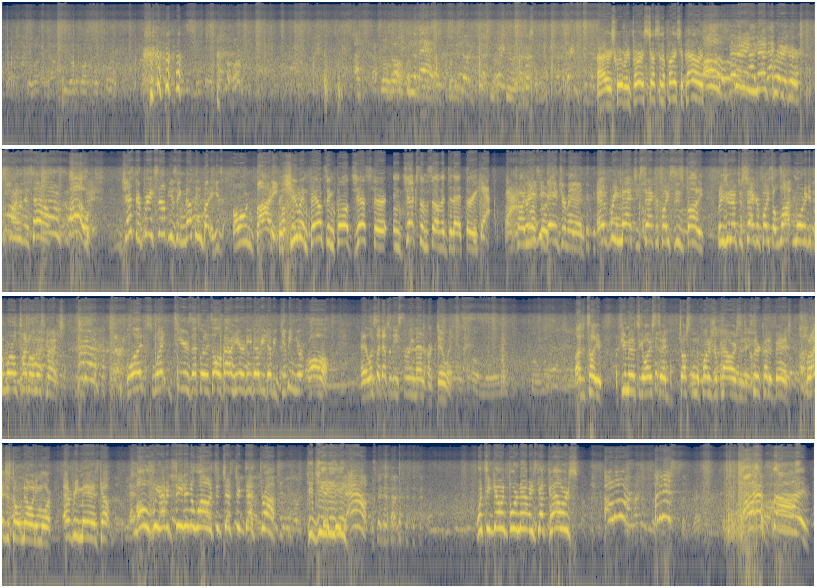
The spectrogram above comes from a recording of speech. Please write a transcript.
Irish whip reverse, Justin the Punisher Powers. Oh, spinning neck breaker. Smooth as hell. Oh! Jester breaks up using nothing but his own body. The human bouncing ball Jester injects himself into that three count. tell you what, Crazy folks. danger, man. Every match he sacrifices his body, but he's gonna have to sacrifice a lot more to get the world title in this match. Blood, sweat, and tears. That's what it's all about here in EWW. Giving your all. And it looks like that's what these three men are doing. I have to tell you, a few minutes ago I said Justin the Punisher Powers is a clear-cut advantage, but I just don't know anymore. Every man has got... Oh, we haven't seen in a while! It's a Jester Death Drop! He's out! What's he going for now? He's got powers! F5! F5!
